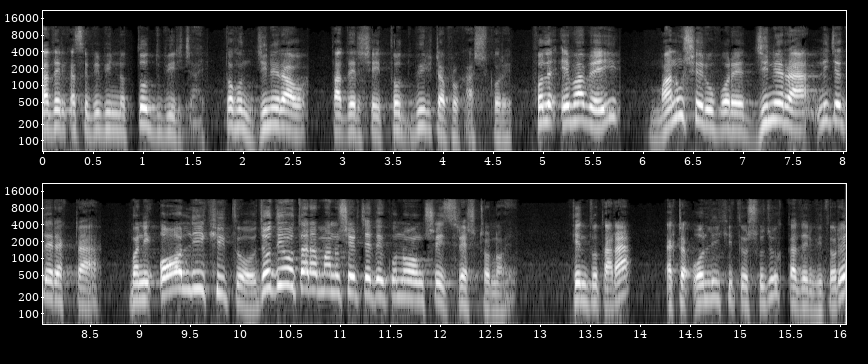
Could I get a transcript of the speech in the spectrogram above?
তাদের কাছে বিভিন্ন তদবির চায়। তখন জিনেরাও তাদের সেই তদবিরটা প্রকাশ করে। ফলে এভাবেই মানুষের উপরে জিনেরা নিজেদের একটা মানে অলিখিত, যদিও তারা মানুষের চেয়ে কোনো অংশেই শ্রেষ্ঠ নয়, কিন্তু তারা একটা অলিখিত সুযোগ তাদের ভিতরে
